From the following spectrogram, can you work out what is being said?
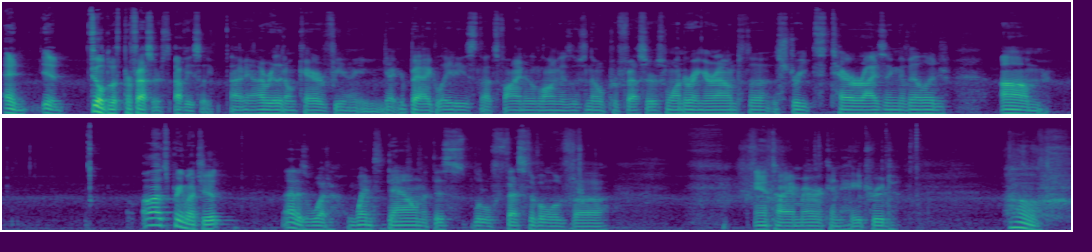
and it, filled with professors, obviously. I mean, I really don't care if you, know, you get your bag ladies, that's fine as long as there's no professors wandering around the, the streets terrorizing the village. Um, well, that's pretty much it. That is what went down at this little festival of uh, anti American hatred. Oh.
